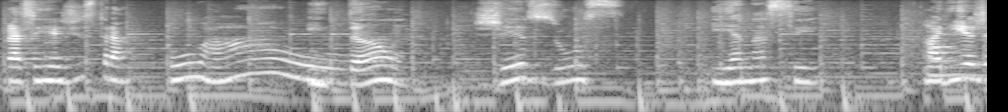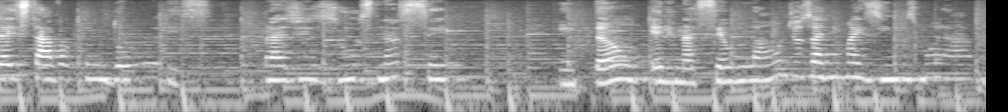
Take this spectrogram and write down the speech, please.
para se registrar. Uau! Então, Jesus ia nascer. Maria já estava com dores para Jesus nascer. Então ele nasceu lá onde os animaizinhos moravam.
